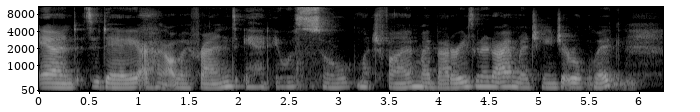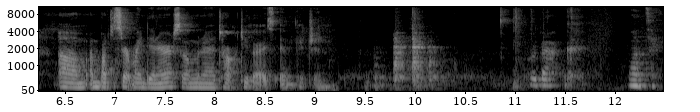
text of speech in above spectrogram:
And today I hung out with my friend and it was so much fun. My battery's gonna die. I'm gonna change it real quick. Um, I'm about to start my dinner, so I'm gonna talk to you guys in the kitchen. We're back. One second.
